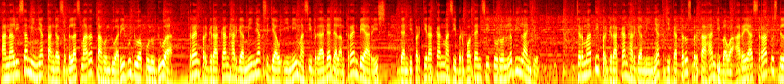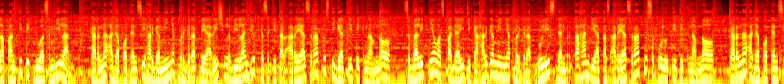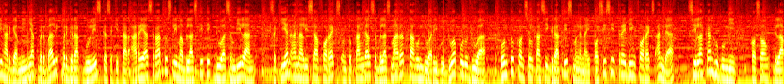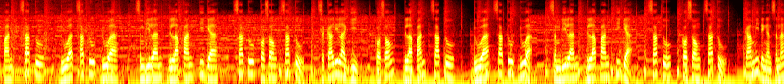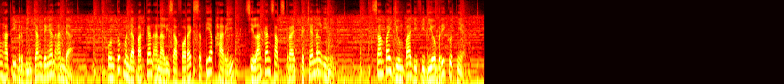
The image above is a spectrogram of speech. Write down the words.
Analisa minyak tanggal 11 Maret tahun 2022, tren pergerakan harga minyak sejauh ini masih berada dalam tren bearish, dan diperkirakan masih berpotensi turun lebih lanjut. Cermati pergerakan harga minyak jika terus bertahan di bawah area 108.29, karena ada potensi harga minyak bergerak bearish lebih lanjut ke sekitar area 103.60, Sebaliknya waspadai jika harga minyak bergerak bullish dan bertahan di atas area 110.60, karena ada potensi harga minyak berbalik bergerak bullish ke sekitar area 115.29. Sekian analisa forex untuk tanggal 11 Maret tahun 2022. Untuk konsultasi gratis mengenai posisi trading forex Anda, silakan hubungi 081212983101. Sekali lagi, 081212983101. Kami dengan senang hati berbincang dengan Anda. Untuk mendapatkan analisa forex setiap hari, silakan subscribe ke channel ini. Sampai jumpa di video berikutnya.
